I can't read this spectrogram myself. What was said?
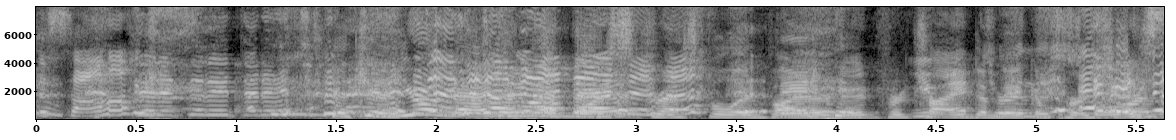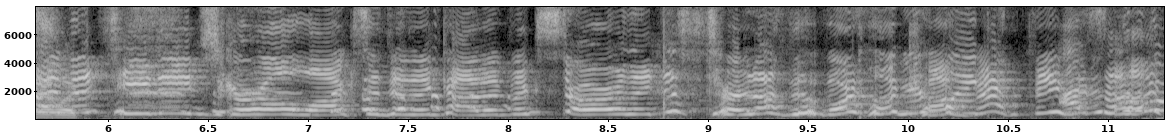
The song. Did it, did it, did it. Can you imagine a more stressful environment for trying to make a the store Every and purchase? they're time like- a teenage girl walks into the comic book store, they just turn on the Mortal You're Kombat like, theme I just song. want to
